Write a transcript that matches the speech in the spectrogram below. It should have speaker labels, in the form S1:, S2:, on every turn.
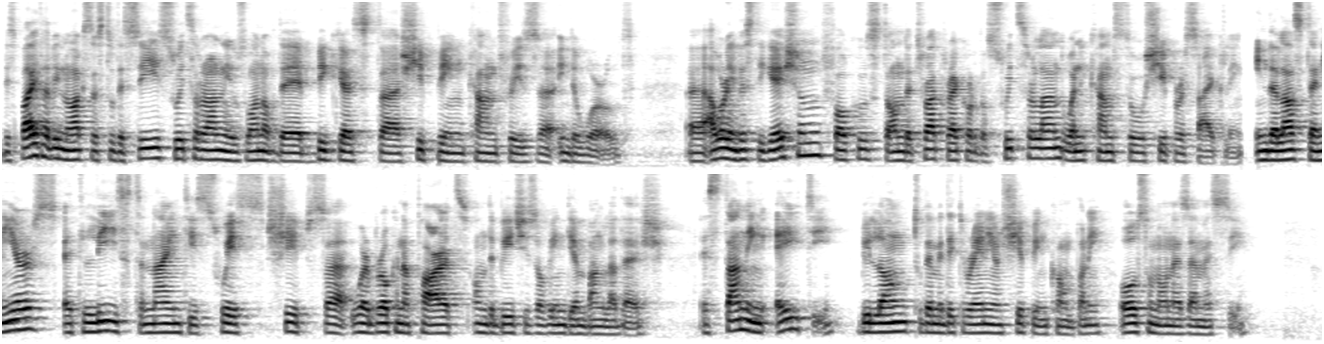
S1: Despite having no access to the sea, Switzerland is one of the biggest uh, shipping countries uh, in the world. Uh, our investigation focused on the track record of Switzerland when it comes to ship recycling. In the last 10 years, at least 90 Swiss ships uh, were broken apart on the beaches of India and Bangladesh. A stunning 80 belonged to the Mediterranean Shipping Company, also known as MSC.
